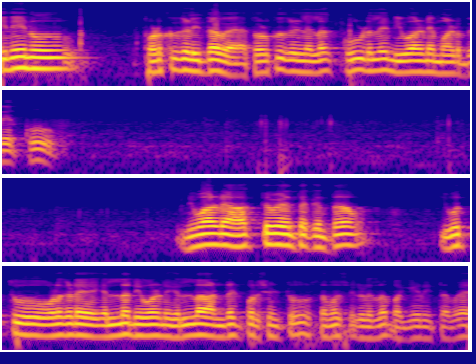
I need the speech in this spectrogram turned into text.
ಏನೇನು ತೊಡಕುಗಳಿದ್ದಾವೆ, ಆ ತೊಡಕುಗಳನ್ನೆಲ್ಲ ಕೂಡಲೇ ನಿವಾರಣೆ ಮಾಡಬೇಕು. ನಿವಾರಣೆ ಆಗ್ತವೆ ಅಂತಕ್ಕಂಥ ಇವತ್ತು ಒಳಗಡೆ ಎಲ್ಲ ನಿವಾರಣೆ, ಎಲ್ಲ ಹಂಡ್ರೆಡ್ ಪರ್ಸೆಂಟು ಸಮಸ್ಯೆಗಳೆಲ್ಲ ಬಗೆಹರಿತವೆ.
